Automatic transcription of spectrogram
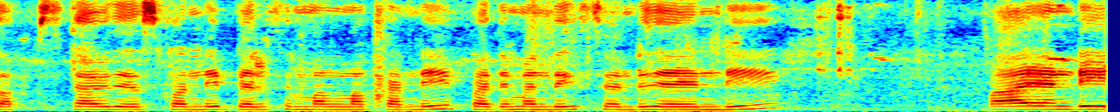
సబ్స్క్రైబ్ చేసుకోండి బెల్ సింబల్ నొక్కండి పది మందికి సెండ్ చేయండి. బాయ్ అండి.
